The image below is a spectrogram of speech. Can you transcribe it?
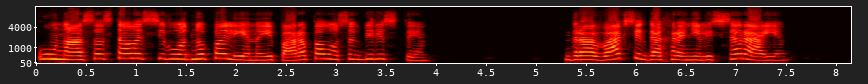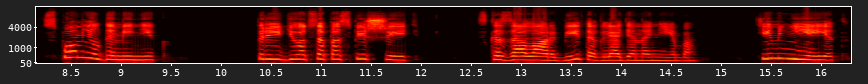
У нас осталось всего одно полено и пара полосок бересты. Дрова всегда хранились в сарае. Вспомнил Доминик. «Придется поспешить», – сказала орбита, глядя на небо. Темнеет.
